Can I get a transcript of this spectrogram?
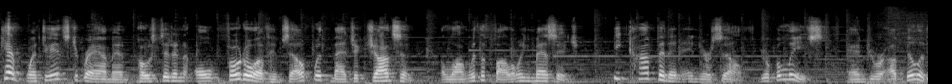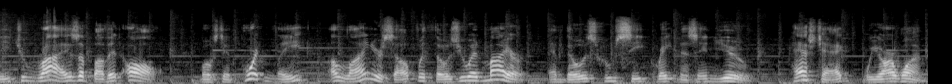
Kemp went to Instagram and posted an old photo of himself with Magic Johnson, along with the following message Be confident in yourself, your beliefs, and your ability to rise above it all. Most importantly, align yourself with those you admire and those who see greatness in you. Hashtag We Are One.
